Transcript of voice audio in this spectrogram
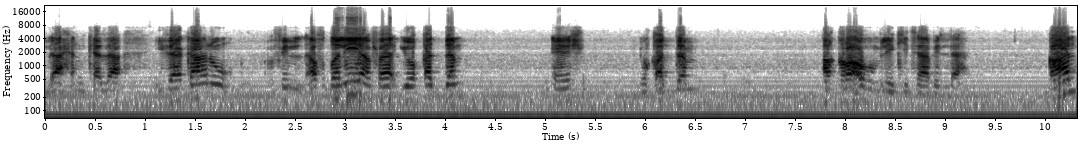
لحن كذا. إذا كانوا في الأفضلية فيقدم إيش؟ يقدم أقرأهم لكتاب الله. قال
